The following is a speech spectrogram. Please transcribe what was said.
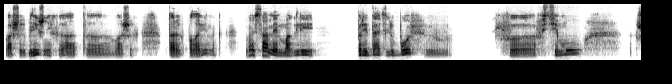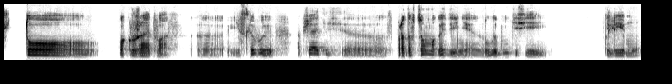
ваших ближних, от э, ваших вторых половинок, но и сами могли придать любовь в всему, что окружает вас. Если вы общаетесь э, с продавцом в магазине, улыбнитесь ей или ему,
